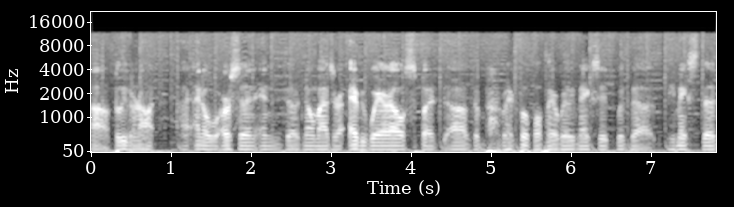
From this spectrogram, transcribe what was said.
Uh, believe it or not. I, I know Ursa and the Nomads are everywhere else, but uh, the red football player really makes it with the he makes the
